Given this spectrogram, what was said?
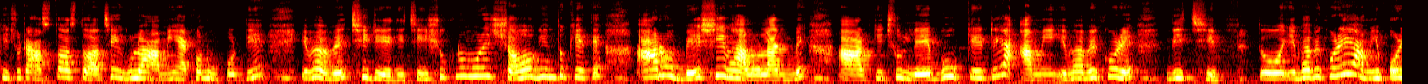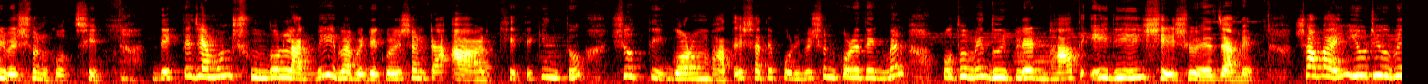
কিছুটা আস্ত আস্ত আছে। এগুলো আমি এখন উপর দিয়ে এভাবে ছিটিয়ে দিচ্ছি। এই শুকনো মরিচ সহ কিন্তু খেতে আরও বেশি ভালো লাগবে। আর কিছু লেবু কেটে আমি এভাবে করে দিচ্ছি। তো এভাবে করেই আমি পরিবেশন করছি। দেখতে যেমন সুন্দর লাগবে এভাবে ডেকোরেশনটা, আর খেতে কিন্তু সত্যি গরম ভাতের সাথে পরিবেশন করে দেখবেন। প্রথমে দুই প্লেট ভাত, এই দিয়েই শেষ হয়ে যাবে। সবাই ইউটিউবে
